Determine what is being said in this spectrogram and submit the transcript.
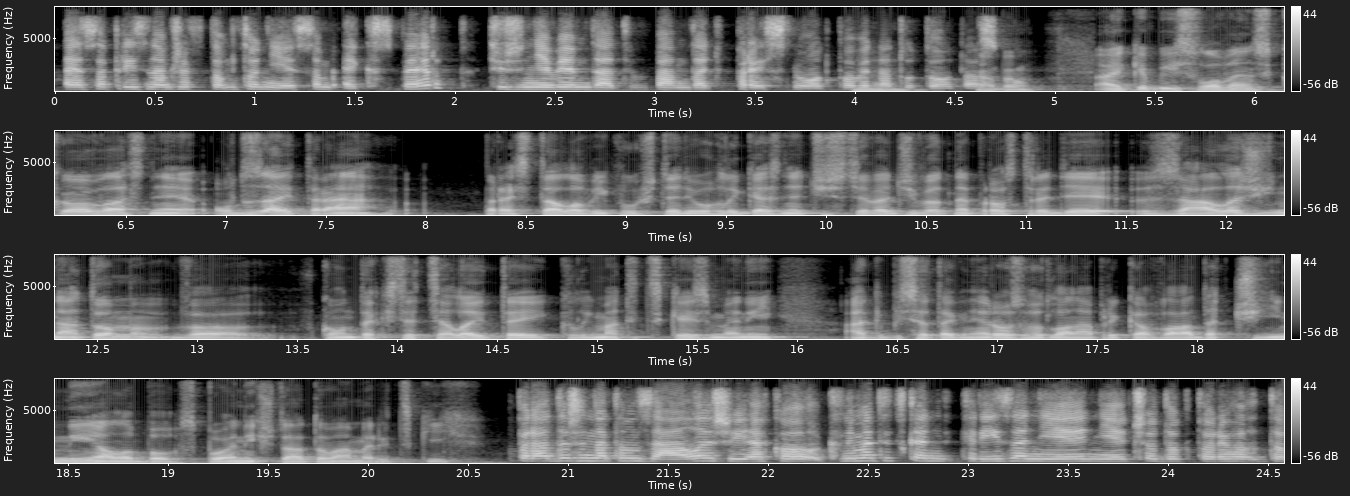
a ja sa priznám, že v tomto nie som expert, čiže neviem dať, vám dať presnú odpoveď mm, na mhm. túto otázku. Aj keby Slovensko vlastne od zajtra prestalo vypúšťať uhlík a znečisťovať životné prostredie, záleží na tom v, v kontexte celej tej klimatickej zmeny, ak by sa tak nerozhodla napríklad vláda Číny alebo Spojených štátov amerických? Pravda, že na tom záleží. Ako klimatická kríza nie je niečo, do, ktorého, do,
